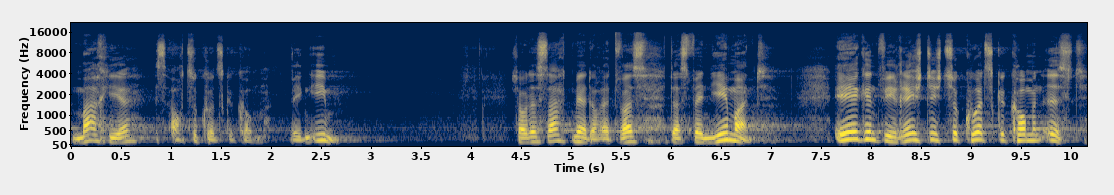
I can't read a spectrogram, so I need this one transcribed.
Machir ist auch zu kurz gekommen, wegen ihm. Schau, das sagt mir doch etwas, dass wenn jemand irgendwie richtig zu kurz gekommen ist,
